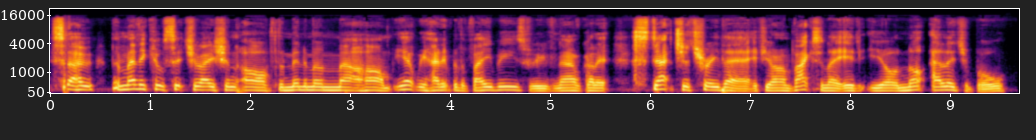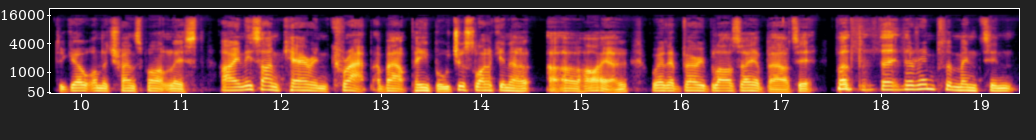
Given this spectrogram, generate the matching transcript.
so the medical situation of the minimum amount of harm yeah we had it with the babies. We've now got it statutory there. If you're unvaccinated you're not eligible to go on the transplant list. I mean this I'm caring crap about people just like in ohio where they're very blasé about it. But they're implementing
